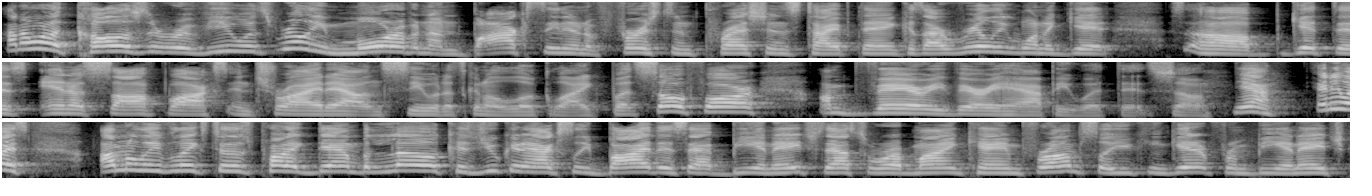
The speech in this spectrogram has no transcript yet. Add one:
I don't wanna call this a review. It's really more of an unboxing and a first impressions type thing because I really wanna get, uh, get this in a softbox and try it out and see what it's gonna look like. But so far, I'm very, very happy with it. So yeah, anyways, I'm gonna leave links to this product down below because you can actually buy this at B&H. That's where mine came from. So you can get it from B&H.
